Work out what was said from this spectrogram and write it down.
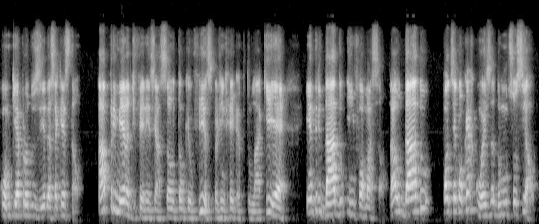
como que é produzida essa questão. A primeira diferenciação, então, que eu fiz, para a gente recapitular aqui, é entre dado e informação. Tá? O dado pode ser qualquer coisa do mundo social.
